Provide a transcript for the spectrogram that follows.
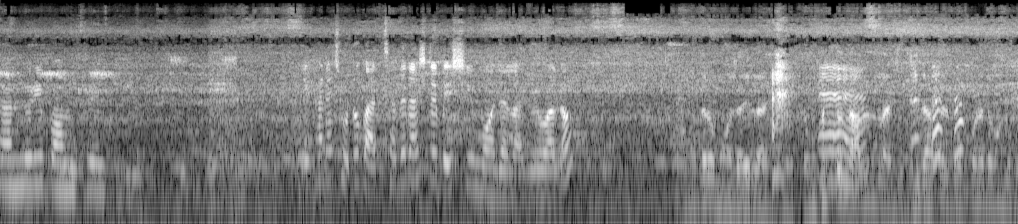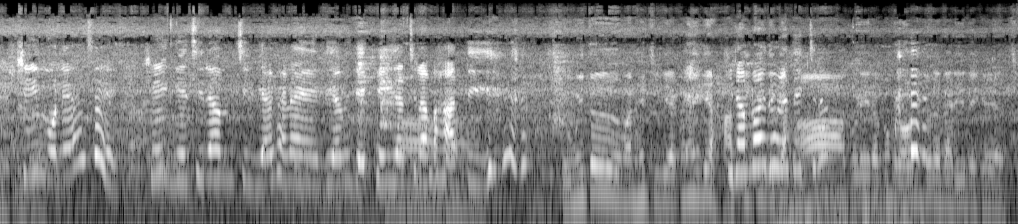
tandoori pomfret. এখানে ছোট বাচ্চাদের আসলে বেশি মজা লাগবে বলো? আমাদেরও মজাই লাগছে তোমার তো হ্যাঁ। দারুণ লাগছে জিরাফের উপরে তোমাকে বসে সেই মনে আছে? সেই গেছিলাম চিড়িয়াখানায় দিয়ে আমি দেখেই যাচ্ছিলাম। হাতি। তুমি তো মানে চিড়িয়াখানায় গিয়ে ভাবে ধরে হাতি দেখছিলে? করে এরকম রড ধরে দাঁড়িয়ে দেখে যাচ্ছে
